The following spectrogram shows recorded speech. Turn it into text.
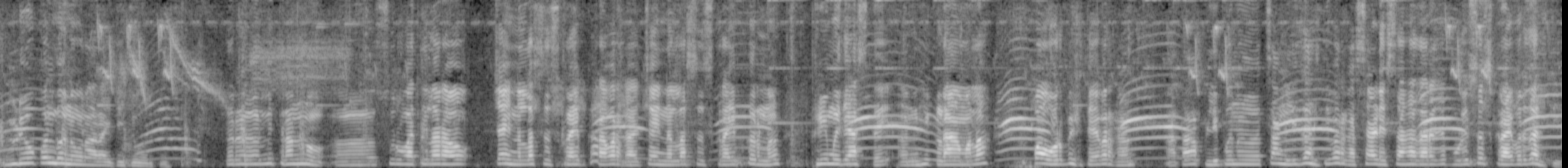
व्हिडिओ पण बनवणार आहे त्याच्यावरती. तर मित्रांनो सुरुवातीला राव चॅनलला सबस्क्राईब करा बरं का. चॅनलला सबस्क्राईब करणं फ्रीमध्ये असते आणि इकडं आम्हाला पॉवर भेटते बरं का. आता आपली पण चांगली झालती बरं का. साडेसहा हजाराच्या पुढे सबस्क्रायबर झालती.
